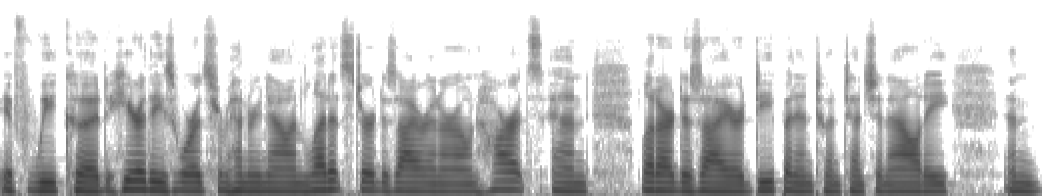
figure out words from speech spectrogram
if we could hear these words from Henry Nouwen and let it stir desire in our own hearts and let our desire deepen into intentionality and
